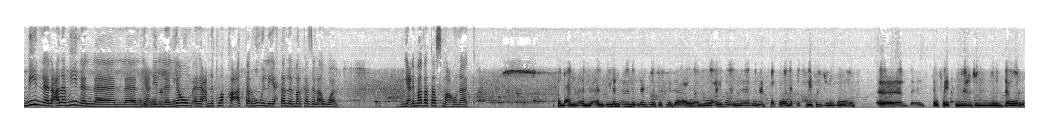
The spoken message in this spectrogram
مين على مين ال ال يعني اليوم عم نتوقع أكثر هو اللي يحتل المركز الأول؟ يعني ماذا تسمع هناك؟ طبعا إلى الآن اللجنه تتداول وأيضا هناك فقرة لتصويت الجمهور آه سوف يكون للجمهور دور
